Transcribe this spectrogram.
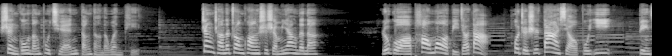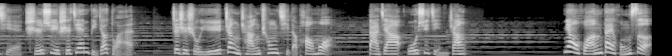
肾功能不全等等的问题。正常的状况是什么样的呢？如果泡沫比较大，或者是大小不一，并且持续时间比较短。这是属于正常冲起的泡沫，大家无需紧张。尿黄带红色，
